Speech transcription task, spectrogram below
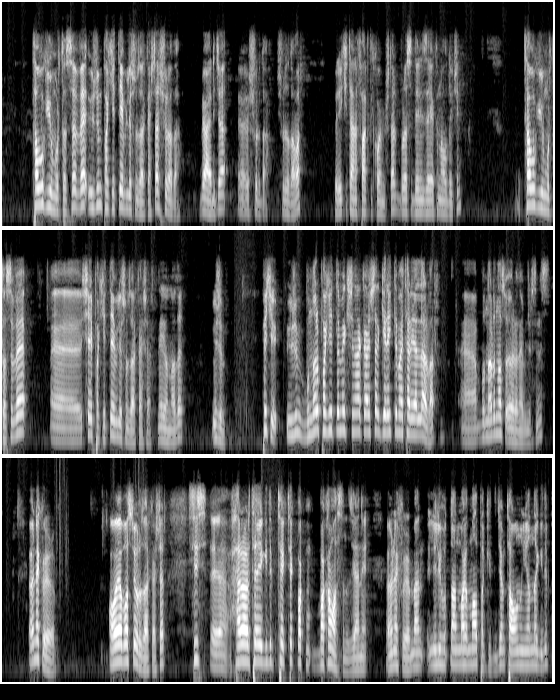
Tavuk yumurtası ve üzüm paketleyebiliyorsunuz arkadaşlar şurada. Ve ayrıca e, şurada. Şurada da var. Böyle iki tane farklı koymuşlar. Burası denize yakın olduğu için. Tavuk yumurtası ve e, şey paketleyebiliyorsunuz arkadaşlar. Ne onun adı? Üzüm. Peki üzüm bunları paketlemek için arkadaşlar gerekli materyaller var. E, bunları nasıl öğrenebilirsiniz? Örnek veriyorum. O'ya basıyoruz arkadaşlar. Siz e, her haritaya gidip tek tek bak bakamazsınız. Yani örnek veriyorum ben Lilywood'dan mal, mal paketleyeceğim. Ta onun yanına gidip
